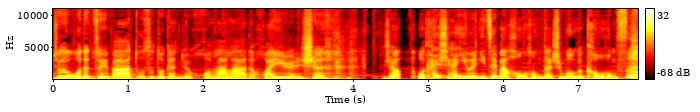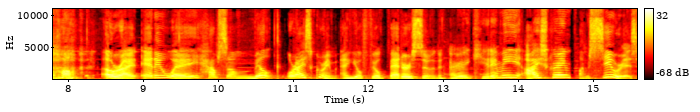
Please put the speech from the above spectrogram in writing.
就我的嘴巴、肚子都感觉火辣辣的，怀疑人生。你知道，我开始还以为你嘴巴红红的是某个口红色号。All right, anyway, have some milk or ice cream and you'll feel better soon. Are you kidding me? Ice cream? I'm serious.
